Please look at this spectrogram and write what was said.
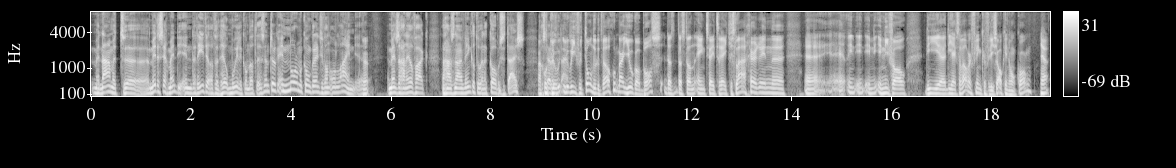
met name het eh, middensegment die in de retail heeft het heel moeilijk. Omdat er is natuurlijk een enorme concurrentie van online. Ja. en mensen gaan heel vaak dan gaan ze naar een winkel toe en dan kopen ze thuis. Maar goed, Louis, thuis. Louis Vuitton doet het wel goed, maar Hugo Boss, dat, dat is dan één, twee treetjes lager in, eh, eh, in, in, in, in niveau. Die, die heeft dan wel weer flinke verliezen, ook in Hongkong Ja.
